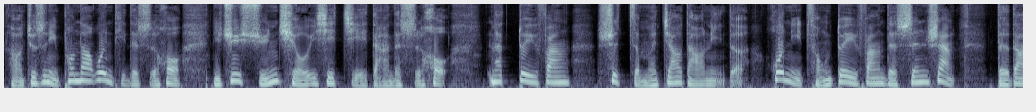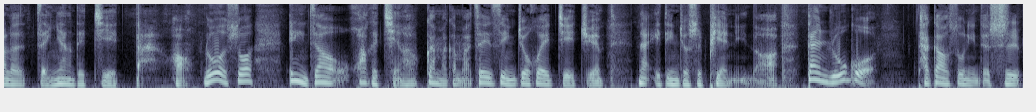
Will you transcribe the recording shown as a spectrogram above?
哈，就是你碰到问题的时候，你去寻求一些解答的时候，那对方是怎么教导你的，或你从对方的身上得到了怎样的解答，哈，如果说，哎，你知道花个钱啊，干嘛干嘛，这些事情就会解决，那一定就是骗你的啊，但如果他告诉你的是，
